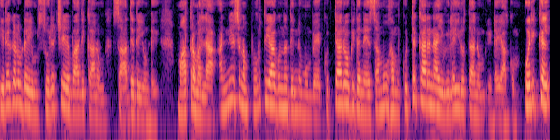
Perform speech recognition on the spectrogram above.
ഇരകളുടെയും സുരക്ഷയെ ബാധിക്കാനും സാധ്യതയുണ്ട്. മാത്രമല്ല അന്വേഷണം പൂർത്തിയാകുന്നതിന് മുമ്പേ കുറ്റാരോപിതനെ സമൂഹം കുറ്റക്കാരനായി വിലയിരുത്താനും ഇടയാക്കും. ഒരിക്കൽ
